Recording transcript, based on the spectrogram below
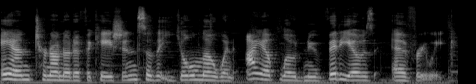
and turn on notifications so that you'll know when I upload new videos every week.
